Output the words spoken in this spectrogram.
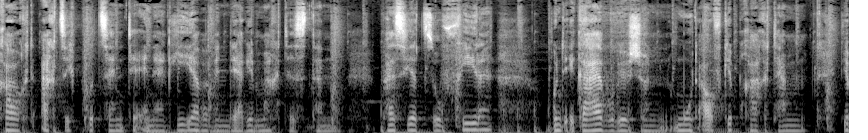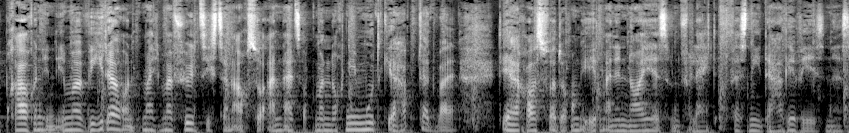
braucht 80 Prozent der Energie, aber wenn der gemacht ist, dann passiert so viel und egal, wo wir schon Mut aufgebracht haben, wir brauchen ihn immer wieder und manchmal fühlt es sich dann auch so an, als ob man noch nie Mut gehabt hat, weil die Herausforderung eben eine neue ist und vielleicht etwas nie da gewesen ist.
